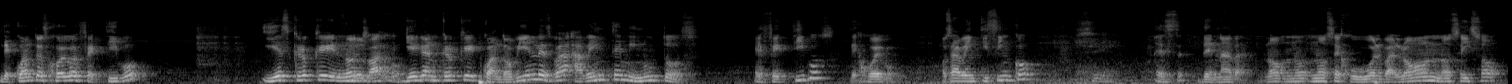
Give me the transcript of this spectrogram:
de cuánto es juego efectivo. Y es creo que no llegan, creo que cuando bien les va a 20 minutos efectivos de juego. O sea, 25 Sí. es de nada. No, no, no se jugó el balón, no se hizo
